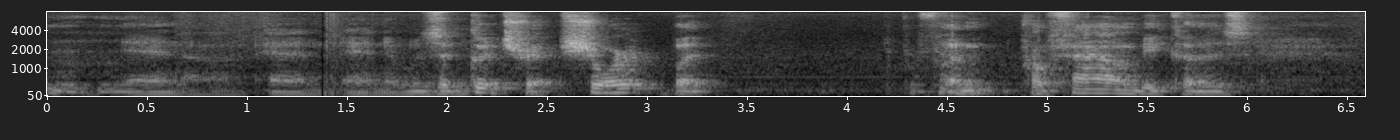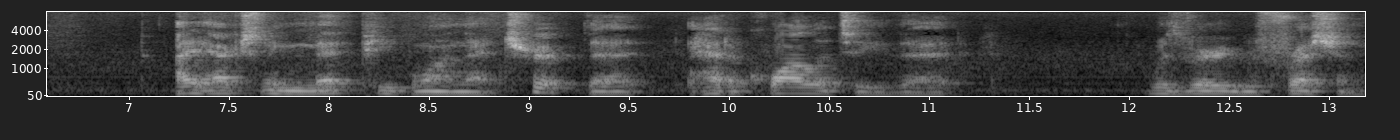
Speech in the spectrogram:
Mm-hmm. and uh, and and it was a good trip. Short, but Profound. um, profound because I actually met people on that trip that had a quality that was very refreshing.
